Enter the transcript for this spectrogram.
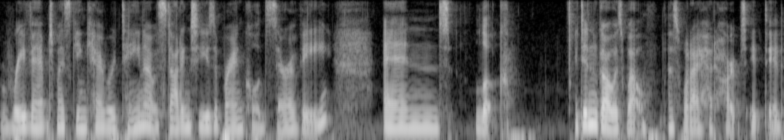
revamped my skincare routine. I was starting to use a brand called CeraVe. And look, it didn't go as well as what I had hoped it did.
